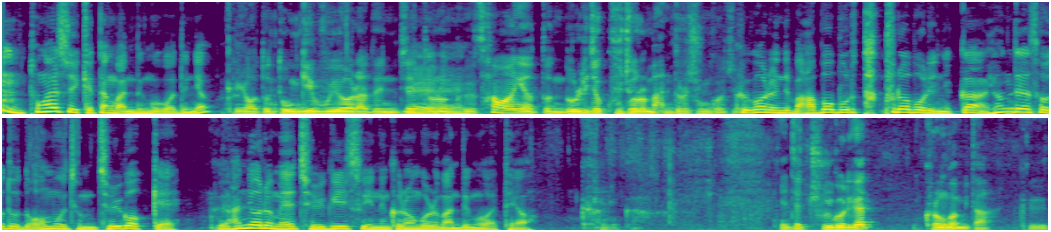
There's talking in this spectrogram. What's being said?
통할 수 있게 딱 만든 거거든요. 그러니까 어떤 동기부여라든지 네, 또는 네. 그 상황의 어떤 논리적 구조를 만들어 준 거죠. 그거를 이제 마법으로 탁 풀어버리니까 현대에서도 너무 좀 즐겁게 그 한여름에 즐길 수 있는 그런 걸로 만든 것 같아요. 그러니까 이제 줄거리가 그런 겁니다. 그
